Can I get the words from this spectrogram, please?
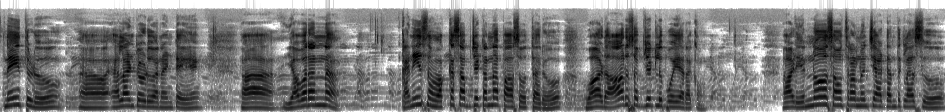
స్నేహితుడు ఎలాంటోడు అని అంటే ఎవరన్నా కనీసం ఒక్క సబ్జెక్ట్ అన్నా పాస్ అవుతారు. వాడు ఆరు సబ్జెక్టులు పోయే రకం. వాడు ఎన్నో సంవత్సరాల నుంచి ఆ టెన్త్ క్లాసు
